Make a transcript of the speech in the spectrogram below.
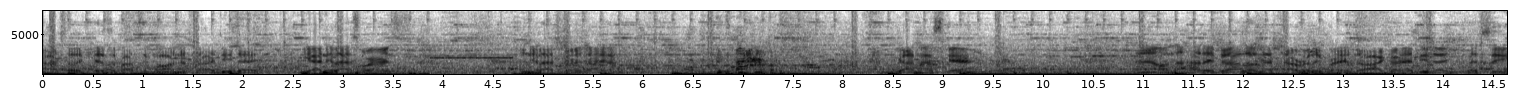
Alright, so the kid's about to go on this ride. DJ, you got any last words? Any last words, Aya? Y'all not scared? Man, I don't know how they do. I love that y'all really brave though. Alright, go ahead, DJ. Let's see.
